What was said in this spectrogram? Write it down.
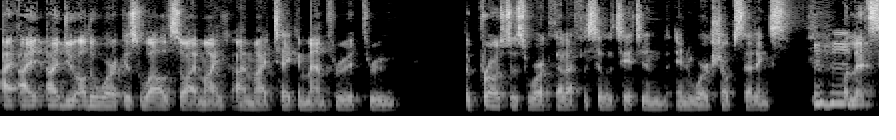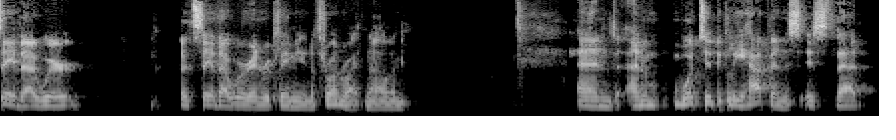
I, I, I do other work as well. So I might I might take a man through it through the process work that I facilitate in in workshop settings. Mm-hmm. But let's say that we're let's say that we're in reclaim your inner throne right now, and and and what typically happens is that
